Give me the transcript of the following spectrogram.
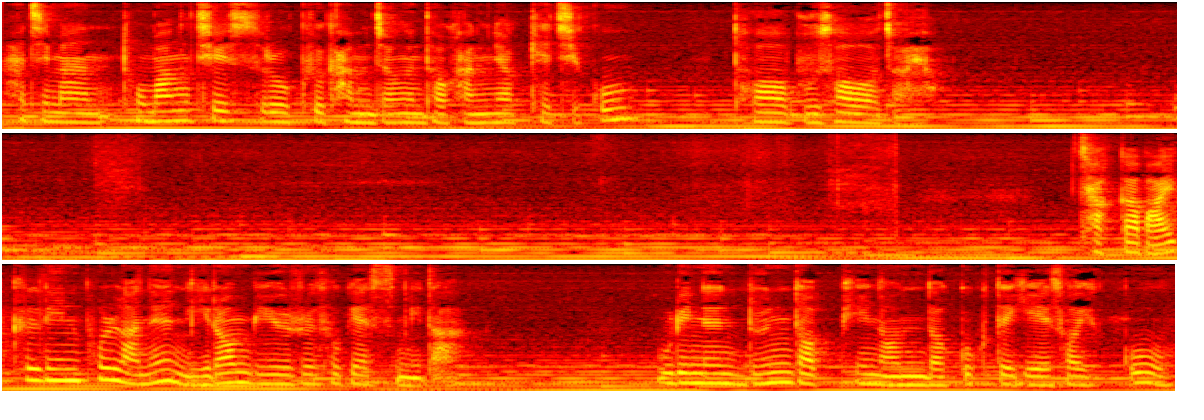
하지만 도망칠수록 그 감정은 더 강력해지고 더 무서워져요. 작가 마이클린 폴라는 이런 비유를 소개했습니다. 우리는 눈 덮인 언덕 꼭대기에 서 있고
